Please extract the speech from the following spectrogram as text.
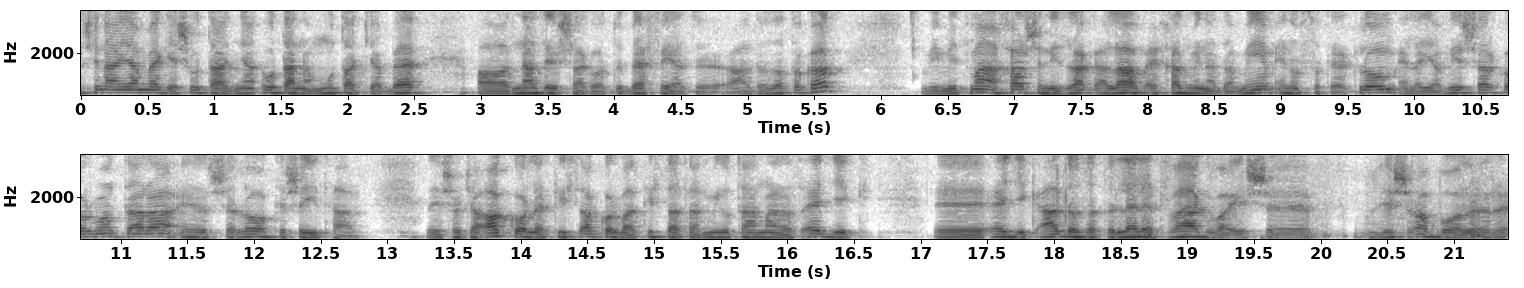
csinálja meg, és utána, utána mutatja be a nazírságot befejező áldozatokat. ומטמע אחר שנזרק עליו אחד מן הדמים, אינו סותר כלום, אלא יביא שאר קורבנtára שלו כשיטהר. És hogyha akkor, lett tiszt, akkor vált tisztátlan, miután már az egyik egyik áldozat le lett vágva, és, és abból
